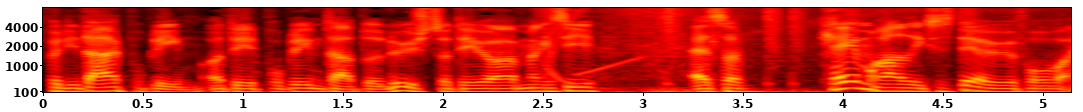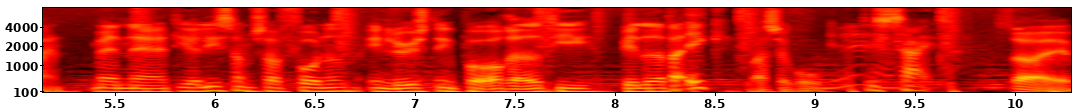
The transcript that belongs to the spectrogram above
Fordi der er et problem, og det er et problem, der er blevet løst. Så det er jo, man kan sige, altså, kameraet eksisterer jo i forvejen, men øh, de har ligesom så fundet en løsning på at redde de billeder, der ikke var så gode. Det er sejt. Så øh, det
